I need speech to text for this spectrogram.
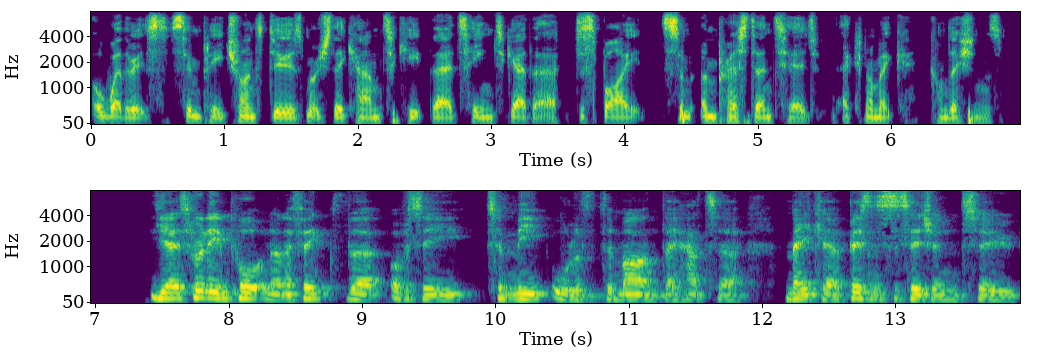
or whether it's simply trying to do as much as they can to keep their team together despite some unprecedented economic conditions. Yeah, it's really important. And I think that obviously to meet all of the demand, they had to make a business decision to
